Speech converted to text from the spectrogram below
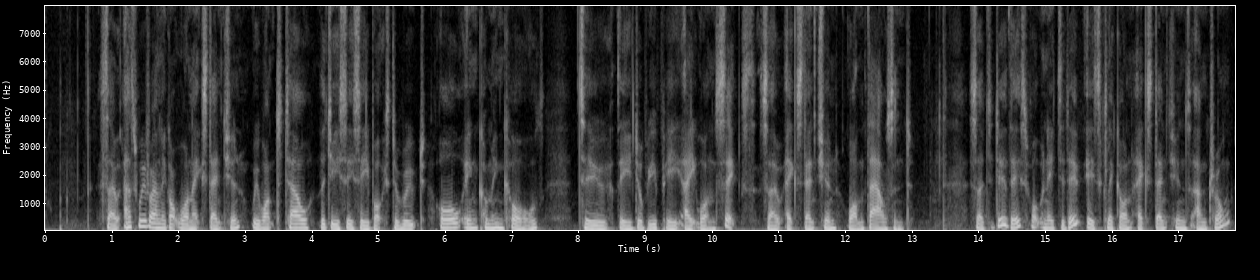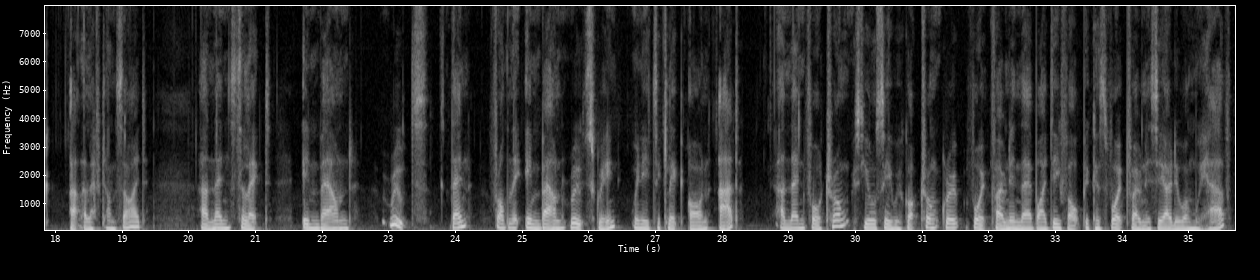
So as we've only got one extension, we want to tell the GCC box to route all incoming calls to the WP816, so extension 1000. So to do this, what we need to do is click on extensions and trunk at the left hand side and then select inbound routes. Then from the inbound route screen, we need to click on add and then for trunks you'll see we've got trunk group Voipfone in there by default because Voipfone is the only one we have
